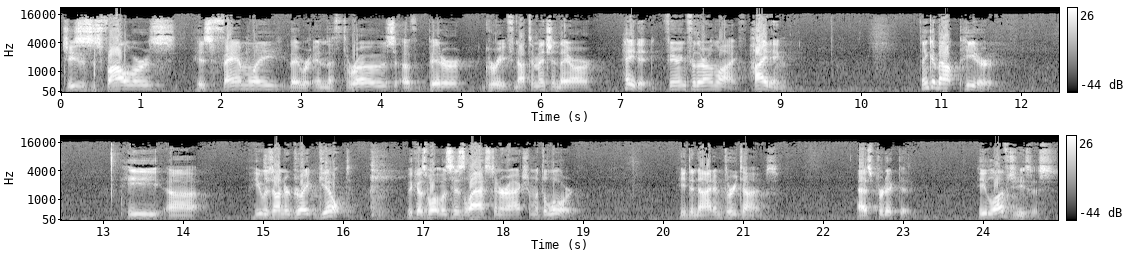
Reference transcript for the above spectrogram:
Jesus' followers his family, they were in the throes of bitter grief. Not to mention, they are hated, fearing for their own life, hiding. Think about Peter. He, uh, he was under great guilt because what was his last interaction with the Lord? He denied him three times, as predicted. He loved Jesus,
